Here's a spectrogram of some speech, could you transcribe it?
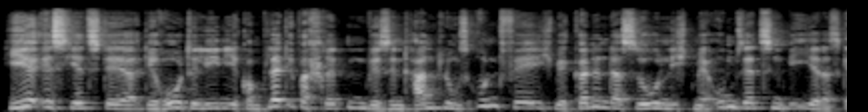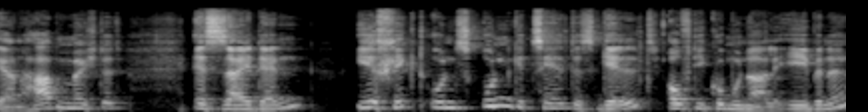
hier ist jetzt der, die rote Linie komplett überschritten, wir sind handlungsunfähig, wir können das so nicht mehr umsetzen, wie ihr das gerne haben möchtet. Es sei denn, ihr schickt uns ungezähltes Geld auf die kommunale Ebene,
